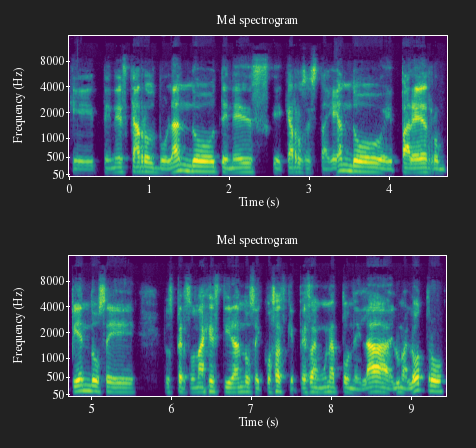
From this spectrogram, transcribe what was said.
que tenés carros volando, tenés eh, carros estallando, eh, paredes rompiéndose, los personajes tirándose cosas que pesan una tonelada el uno al otro.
